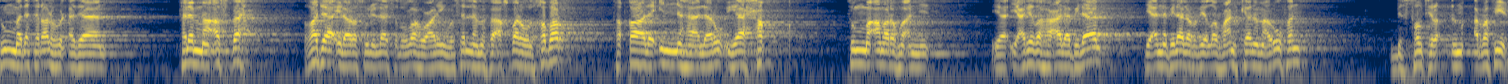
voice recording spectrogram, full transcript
ثم ذكر له الأذان. فلما أصبح غدا إلى رسول الله صلى الله عليه وسلم فأخبره الخبر فقال إنها لرؤيا حق. ثم أمره أن يعرضها على بلال لأن بلال رضي الله عنه كان معروفا بالصوت الرفيع.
